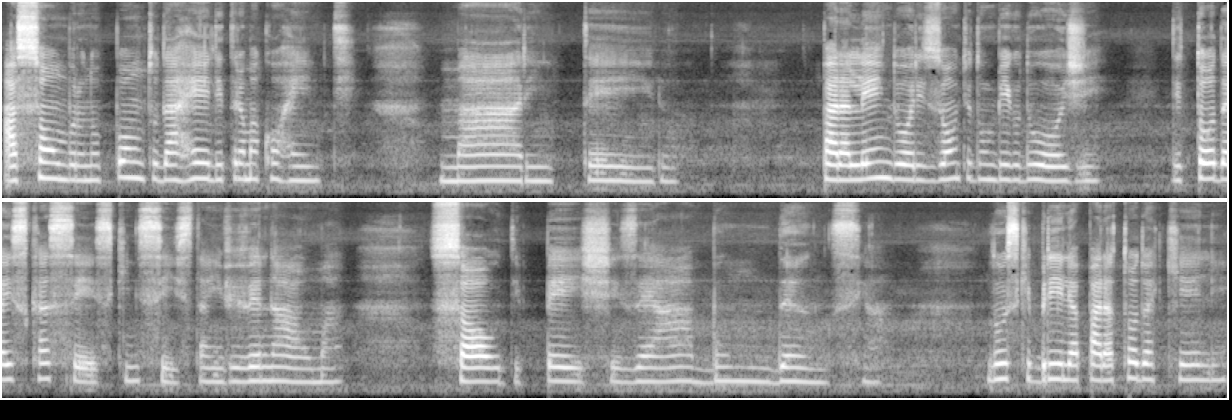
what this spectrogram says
assombro no ponto da rede trama corrente, mar inteiro, para além do horizonte do umbigo do hoje, de toda a escassez que insista em viver na alma. Sol de peixes é abundância, luz que brilha para todo aquele,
